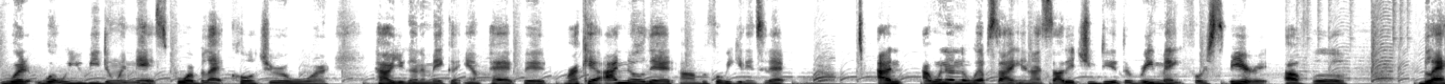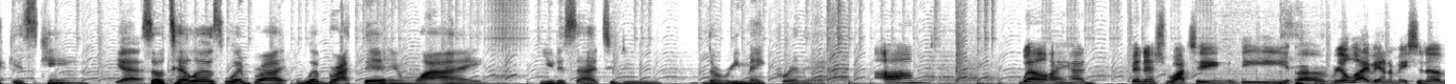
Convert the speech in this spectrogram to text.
what what will you be doing next for Black culture or how you're gonna make an impact. But Raquel, I know that um, before we get into that, I I went on the website and I saw that you did the remake for Spirit off of Black is King. Yeah. So tell us what brought what brought that and why you decided to do the remake for that. Um well, I had finished watching the uh, real live animation of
